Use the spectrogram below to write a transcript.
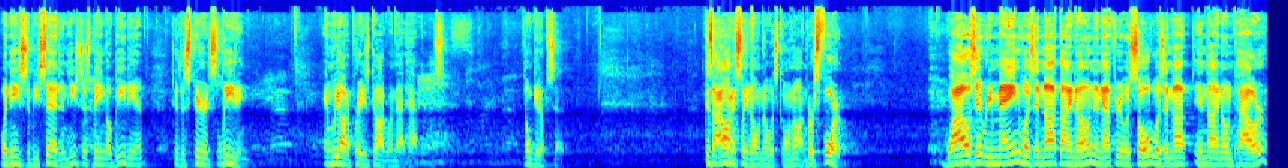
what needs to be said, and he's just being obedient to the Spirit's leading. And we ought to praise God when that happens. Don't get upset. Because I honestly don't know what's going on. Verse 4 Whiles it remained, was it not thine own? And after it was sold, was it not in thine own power?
